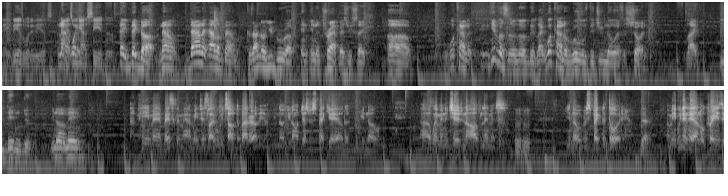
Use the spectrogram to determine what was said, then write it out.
hey, it is what it is. Now, I guess wait. we got to see it. Though. Hey, big dog. Now down in Alabama, because I know you grew up in, in the trap, as you say. Uh, what kind of? Give us a little bit. Like, what kind of rules did you know as a shorty? Like, you didn't do. You know what I mean? I mean, man, basically, man, I mean, just like what we talked about earlier, you know, you don't disrespect your elder, you know, uh, women and children are off limits, Mm-hmm. you know, respect authority. Yeah. I mean, we didn't have no crazy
